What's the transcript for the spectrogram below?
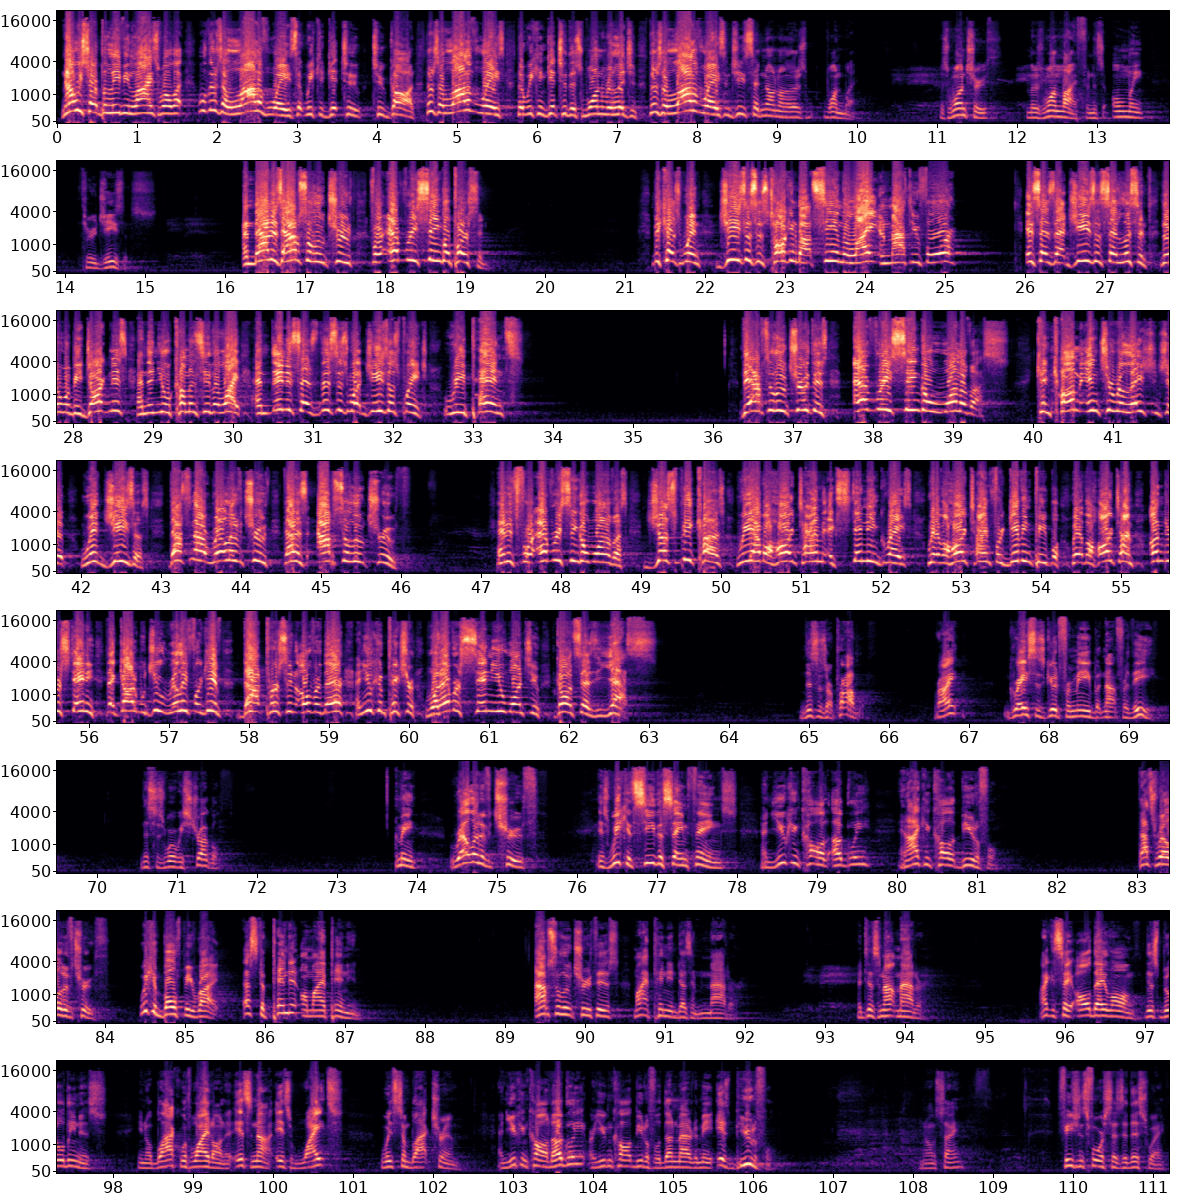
Now we start believing lies. Well, well, there's a lot of ways that we could get to, to God. There's a lot of ways that we can get to this one religion. There's a lot of ways. And Jesus said, no, no, no, there's one way. Amen. There's one truth, and there's one life, and it's only through Jesus. Amen. And that is absolute truth for every single person. Because when Jesus is talking about seeing the light in Matthew 4, it says that Jesus said, Listen, there will be darkness, and then you'll come and see the light. And then it says, This is what Jesus preached repent. The absolute truth is, every single one of us can come into relationship with Jesus. That's not relative truth, that is absolute truth. And it's for every single one of us. Just because we have a hard time extending grace, we have a hard time forgiving people, we have a hard time understanding that God, would you really forgive that person over there? And you can picture whatever sin you want to. God says, yes. This is our problem, right? Grace is good for me, but not for thee. This is where we struggle. I mean, relative truth is we can see the same things, and you can call it ugly, and I can call it beautiful. That's relative truth. We can both be right. That's dependent on my opinion. Absolute truth is my opinion doesn't matter. It does not matter. I can say all day long, this building is, you know, black with white on it. It's not. It's white with some black trim. And you can call it ugly or you can call it beautiful. It doesn't matter to me. It's beautiful. You know what I'm saying? Ephesians 4 says it this way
